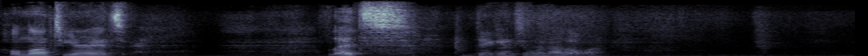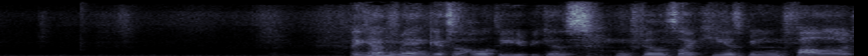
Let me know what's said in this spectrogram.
Hold on to your answer. Let's dig into another one. A young man gets a hold of you because he feels like he is being followed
